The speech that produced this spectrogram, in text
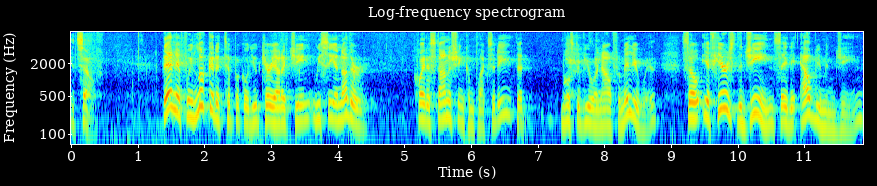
itself. Then, if we look at a typical eukaryotic gene, we see another quite astonishing complexity that most of you are now familiar with. So, if here's the gene, say the albumin gene,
